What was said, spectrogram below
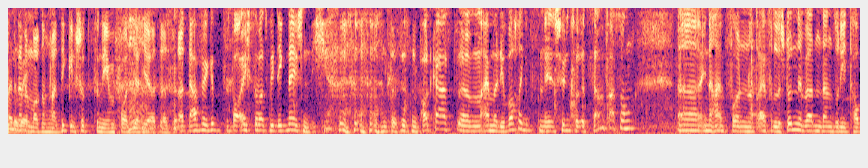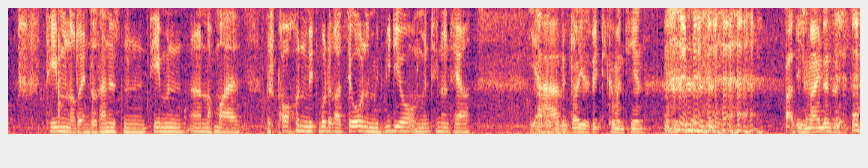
By the dann way. um auch nochmal dick in Schutz zu nehmen vor dir hier. Das, dafür gibt es bei euch sowas wie Dignation nicht. Das ist ein Podcast. Ähm, einmal die Woche gibt es eine schöne tolle Zusammenfassung. Äh, innerhalb von einer Dreiviertelstunde werden dann so die Top-Themen oder interessantesten Themen äh, nochmal besprochen mit Moderation und mit Video und mit hin und her. Ja, soll ich das wirklich kommentieren? Quasi. Ich meine, das ist.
